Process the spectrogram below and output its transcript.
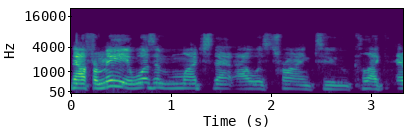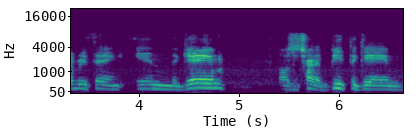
Now, for me, it wasn't much that I was trying to collect everything in the game. I was just trying to beat the game,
